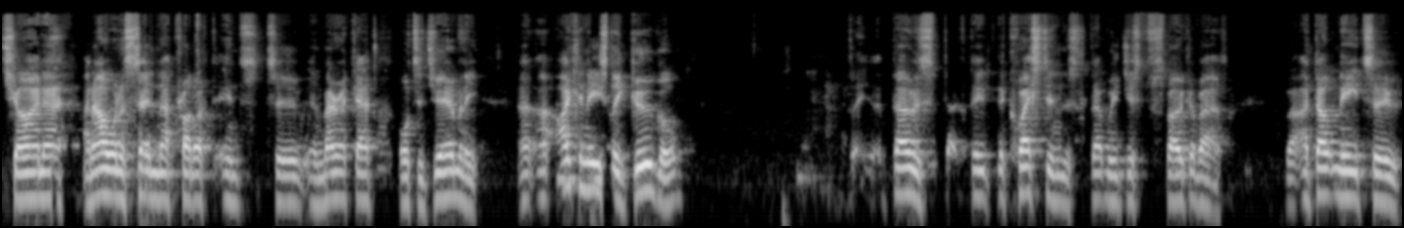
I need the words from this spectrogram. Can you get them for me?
China, and I want to send that product into America or to Germany, uh, I can easily Google those the, the questions that we just spoke about. But I don't need to.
